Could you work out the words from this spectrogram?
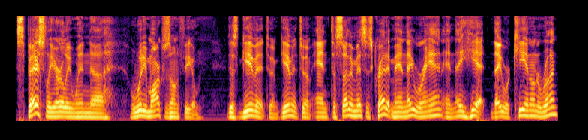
especially early when uh, Woody Marks was on the field. just giving it to him, giving it to him. And to Southern Miss's credit, man, they ran and they hit. They were keying on the run.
